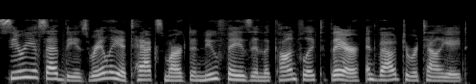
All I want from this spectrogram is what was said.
Syria said the Israeli attacks marked a new phase in the conflict there, and vowed to retaliate.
